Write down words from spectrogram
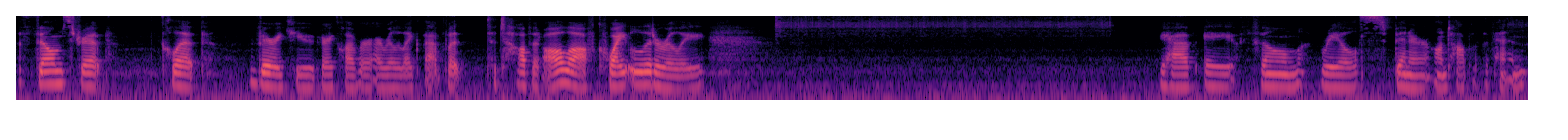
The film strip clip, very cute, very clever. I really like that. But to top it all off, quite literally, we have a film reel spinner on top of the pen.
